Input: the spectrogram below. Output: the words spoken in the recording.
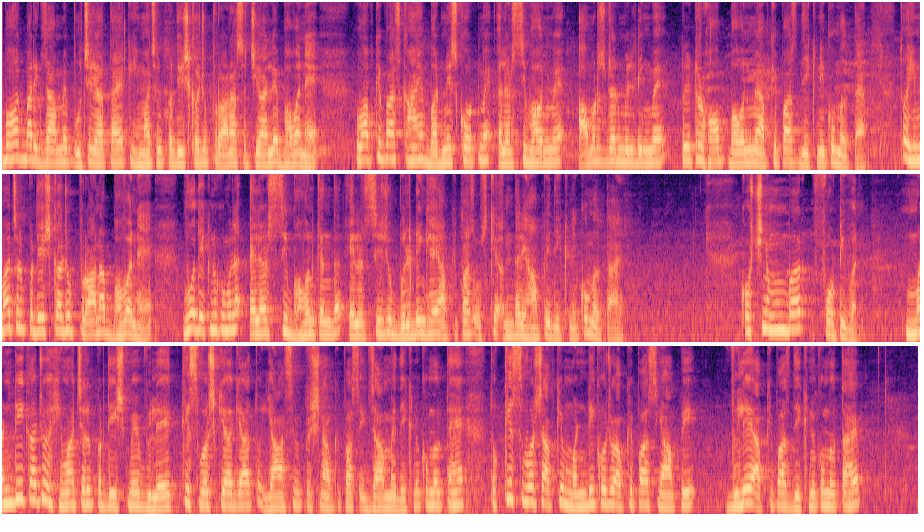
बहुत बार एग्ज़ाम में पूछा जाता है कि हिमाचल प्रदेश का जो पुराना सचिवालय भवन है, वो आपके पास कहाँ है? बर्निस कोर्ट में एल भवन में आमर्सडन बिल्डिंग में, पीटर हॉप भवन में आपके पास देखने को मिलता है। तो हिमाचल प्रदेश का जो पुराना भवन है, वो देखने को मिला एल भवन के अंदर। एल जो बिल्डिंग है आपके पास, उसके अंदर यहाँ पे देखने को मिलता है। Question number forty one. Mandi का जो हिमाचल प्रदेश में विलय किस वर्ष किया गया? तो यहाँ से भी प्रश्न आपके पास एग्ज़ाम में देखने को मिलते हैं। तो किस वर्ष आपके मंडी को जो आपके पास यहाँ पे विलय आपके पास देखने को मिलता है?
